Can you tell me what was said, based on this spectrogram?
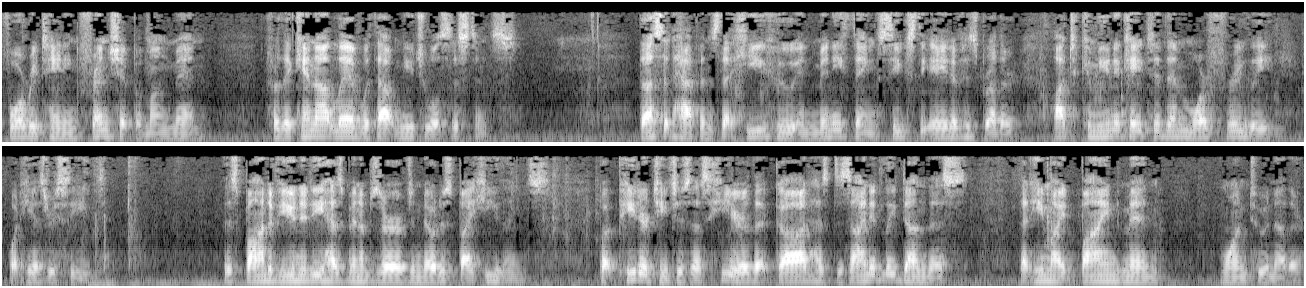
for retaining friendship among men, for they cannot live without mutual assistance. Thus it happens that he who in many things seeks the aid of his brother ought to communicate to them more freely what he has received. This bond of unity has been observed and noticed by heathens. But Peter teaches us here that God has designedly done this that he might bind men one to another.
